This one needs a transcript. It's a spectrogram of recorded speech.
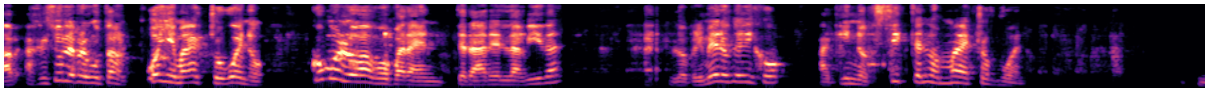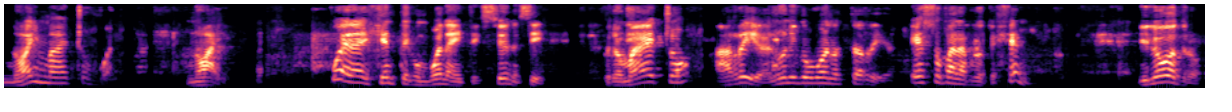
a, Jesús le preguntaron, oye maestro, bueno, ¿cómo lo hago para entrar en la vida? Lo primero que dijo, aquí no existen los maestros buenos. No hay maestros buenos. No hay. Puede haber gente con buenas intenciones, sí. Pero maestro, arriba, el único bueno está arriba. Eso para protegernos. Y lo otro,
